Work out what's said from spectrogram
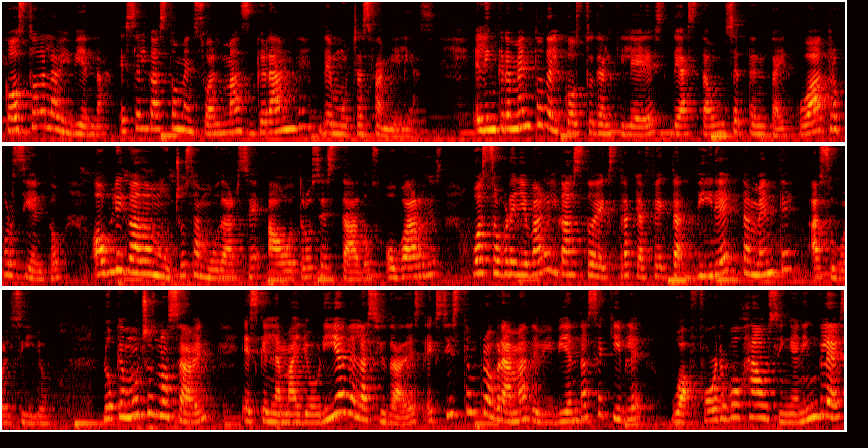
costo de la vivienda es el gasto mensual más grande de muchas familias. El incremento del costo de alquileres de hasta un 74% ha obligado a muchos a mudarse a otros estados o barrios o a sobrellevar el gasto extra que afecta directamente a su bolsillo. Lo que muchos no saben es que en la mayoría de las ciudades existe un programa de vivienda asequible o affordable housing en inglés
